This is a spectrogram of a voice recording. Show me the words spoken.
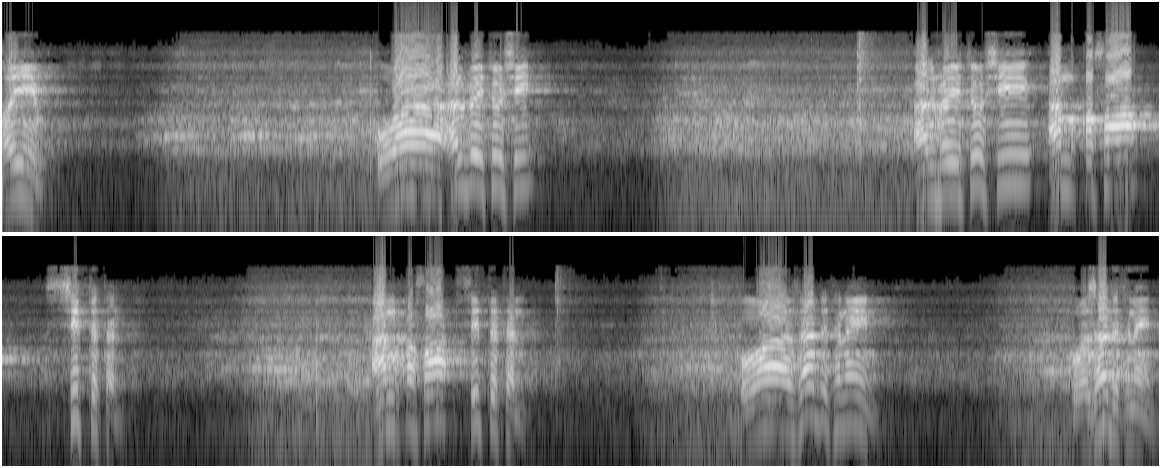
طيب. والبيتوشي. البيتوشي أنقص ستة. أنقص ستة. وزاد اثنين. وزاد اثنين.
